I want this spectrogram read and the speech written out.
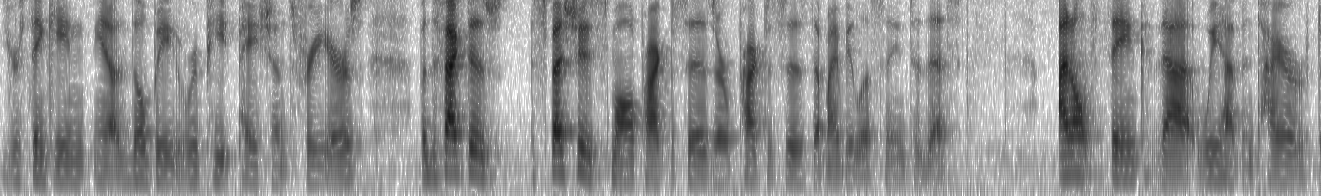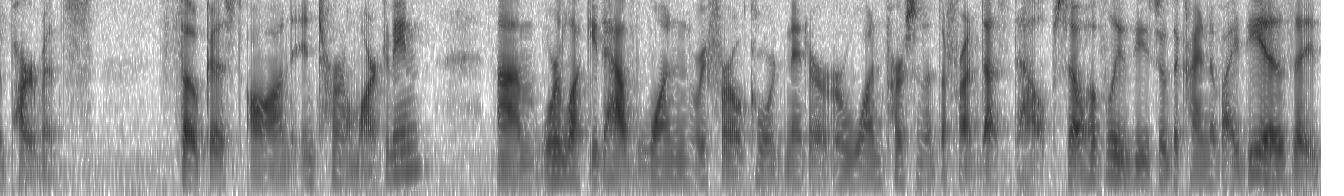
you're thinking, you know, they'll be repeat patients for years. But the fact is, especially small practices or practices that might be listening to this, I don't think that we have entire departments focused on internal marketing. Um, we're lucky to have one referral coordinator or one person at the front desk to help. So hopefully these are the kind of ideas that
